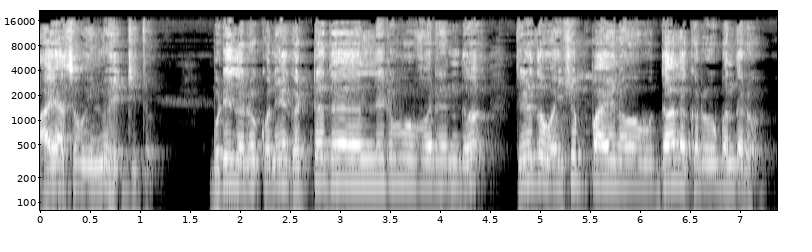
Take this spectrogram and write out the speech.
ಆಯಾಸವು ಇನ್ನೂ ಹೆಚ್ಚಿತು. ಬುಡಿದರು ಕೊನೆಯ ಘಟ್ಟದಲ್ಲಿರುವವರೆಂದು ತಿಳಿದು ವೈಶಂಪಾಯನ ಉದ್ದಾಲಕರು ಬಂದರು.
